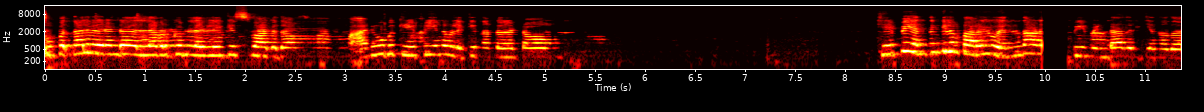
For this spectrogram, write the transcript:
മുപ്പത്തിനാല് പേരുണ്ട് എല്ലാവർക്കും ലൈവിലേക്ക് സ്വാഗതം. അനൂപ് കെ പി എന്ന് വിളിക്കുന്നുണ്ട് കേട്ടോ. കെ പി എന്തെങ്കിലും പറയൂ. എന്താണ് മിണ്ടാതിരിക്കുന്നത്?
